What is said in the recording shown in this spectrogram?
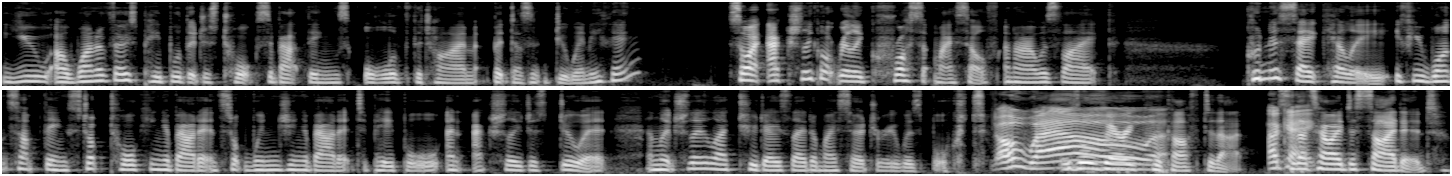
You are one of those people that just talks about things all of the time but doesn't do anything. So I actually got really cross at myself and I was like, goodness sake, Kelly, if you want something, stop talking about it and stop whinging about it to people and actually just do it. And literally, like two days later, my surgery was booked. Oh, wow. It was all very quick after that. Okay. So that's how I decided.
